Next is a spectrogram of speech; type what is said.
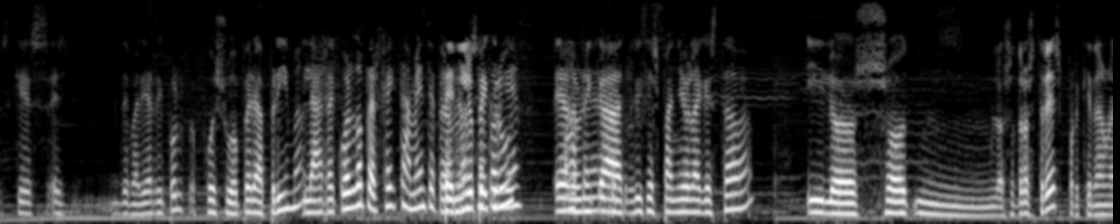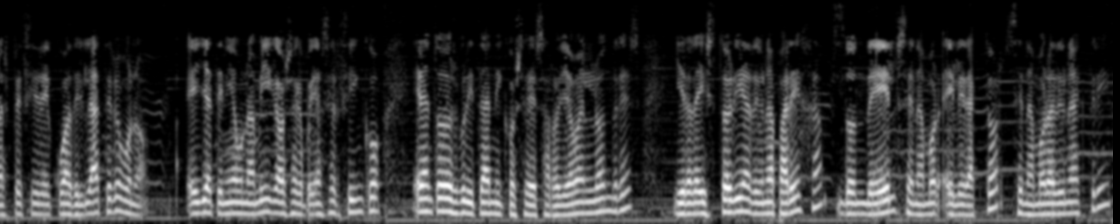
es que es, es de María Ripoll, fue su ópera prima. La recuerdo perfectamente, pero no Penélope sé por Cruz qué. era Ah, la única Penélope Cruz. actriz española que estaba y los, mm, los otros tres, porque eran una especie de cuadrilátero, bueno, ella tenía una amiga, o sea que podían ser cinco, eran todos británicos, se desarrollaba en Londres y era la historia de una pareja donde él se enamora, él era actor, se enamora de una actriz,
